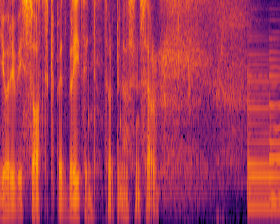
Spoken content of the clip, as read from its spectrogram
Juri Visocki. Pēc brītiņa turpināsim sarunu. you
